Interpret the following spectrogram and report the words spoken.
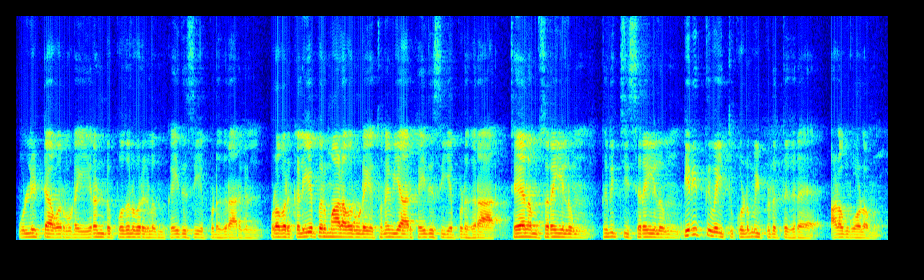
உள்ளிட்ட அவருடைய இரண்டு புதல்வர்களும் கைது செய்யப்படுகிறார்கள். புலவர் கலிய பெருமாள் அவருடைய துணைவியார் கைது செய்யப்படுகிறார். சேலம் சிறையிலும் திருச்சி சிறையிலும் பிரித்து வைத்து கொடுமைப்படுத்துகிற அலங்கோலம்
